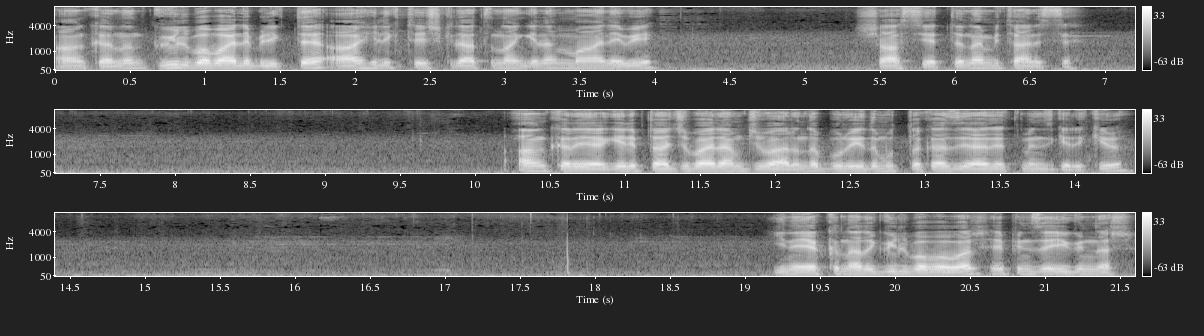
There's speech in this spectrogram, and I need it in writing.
Ankara'nın Gül Baba ile birlikte ahilik teşkilatından gelen manevi şahsiyetlerinden bir tanesi. Ankara'ya gelip de Hacı Bayram civarında burayı da mutlaka ziyaret etmeniz gerekiyor. Yine yakınlarda Gül Baba var. Hepinize iyi günler.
